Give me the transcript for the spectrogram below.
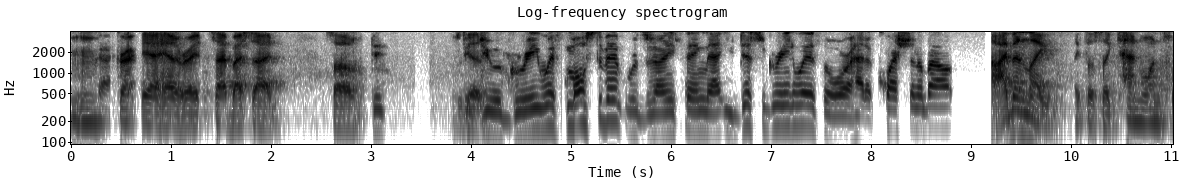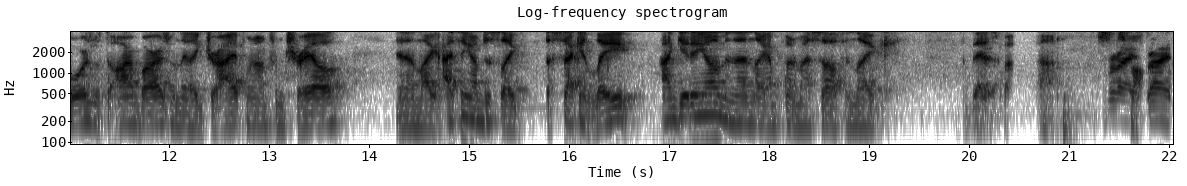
Mm-hmm. Okay. Correct. Yeah, I had it right side by side. So did, did you agree with most of it? Was there anything that you disagreed with or had a question about? I've been like like those like 10 1 fours with the arm bars when they like drive when I'm from trail. And like I think I'm just like a second late on getting them and then like I'm putting myself in like a bad yeah. spot. right, small. right.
